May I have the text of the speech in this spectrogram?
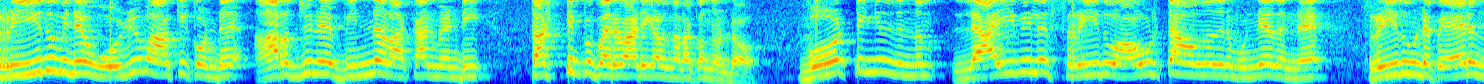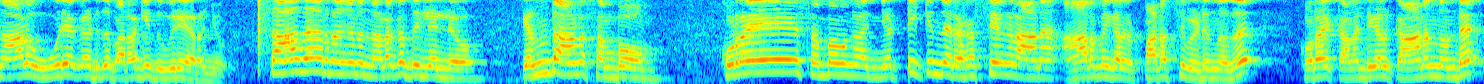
ശ്രീതുവിനെ ഒഴിവാക്കിക്കൊണ്ട് അർജുനെ വിന്നറാക്കാൻ വേണ്ടി തട്ടിപ്പ് പരിപാടികൾ നടക്കുന്നുണ്ടോ? വോട്ടിങ്ങിൽ നിന്നും ലൈവിൽ ശ്രീതു ഔട്ട് ആവുന്നതിന് മുന്നേ തന്നെ ശ്രീതുവിന്റെ പേര് നാളെ ഊരൊക്കെ എടുത്ത് പറക്കി ദൂരെ എറിഞ്ഞു. സാധാരണ അങ്ങനെ നടക്കത്തില്ലല്ലോ? എന്താണ് സംഭവം? കുറേ സംഭവങ്ങൾ ഞെട്ടിക്കുന്ന രഹസ്യങ്ങളാണ് ആർമികൾ പടച്ചു വിടുന്നത് കുറേ കമന്റുകൾ കാണുന്നുണ്ട്.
